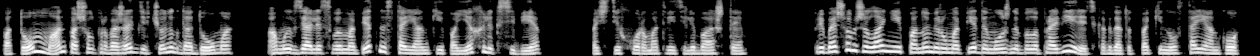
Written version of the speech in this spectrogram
«Потом Ман пошел провожать девчонок до дома, а мы взяли свой мопед на стоянке и поехали к себе», — почти хором ответили башты. При большом желании по номеру мопеда можно было проверить, когда тот покинул стоянку,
